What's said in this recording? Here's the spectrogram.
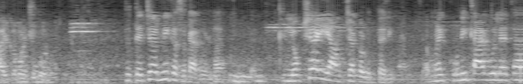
हायकमांडशी बोलू तर त्याच्यावर मी कसं काय बोलणार? लोकशाही आहे आमच्याकडून तरी. त्यामुळे कोणी काय बोलायचं?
